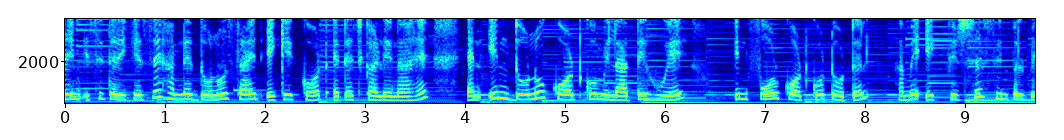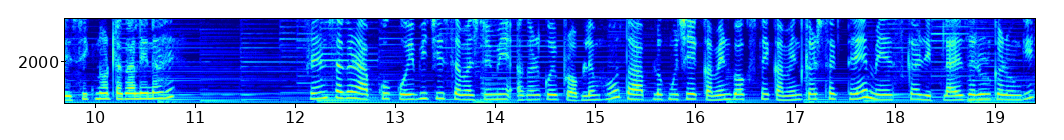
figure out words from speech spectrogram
सेम इसी तरीके से हमने दोनों साइड एक एक कॉर्ड अटैच कर लेना है। एंड इन दोनों कॉर्ड को मिलाते हुए, इन फोर कॉर्ड को टोटल हमें एक फिर से सिंपल बेसिक नोट लगा लेना है। फ्रेंड्स अगर आपको कोई भी चीज़ समझने में अगर कोई प्रॉब्लम हो तो आप लोग मुझे कमेंट बॉक्स में कमेंट कर सकते हैं। मैं इसका रिप्लाई ज़रूर करूँगी।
